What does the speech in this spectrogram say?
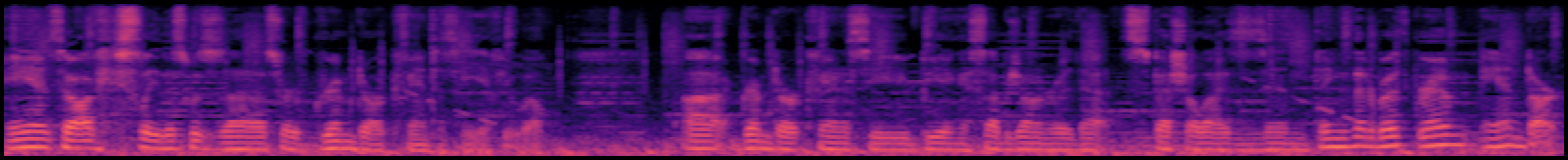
And so, obviously, this was a sort of grim dark fantasy, if you will. Uh, grim dark fantasy being a subgenre that specializes in things that are both grim and dark.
